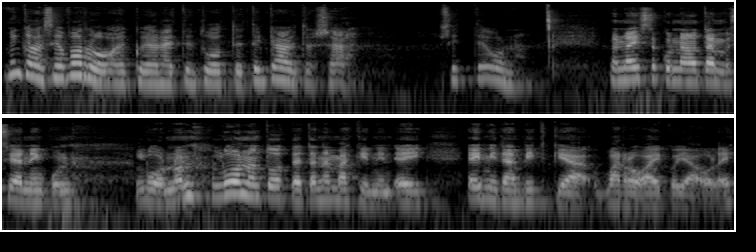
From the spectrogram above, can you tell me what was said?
minkälaisia varoaikoja näiden tuotteiden käytössä sitten on? No näissä, kun nämä on tämmöisiä niin kuin luonnon, luonnontuotteita nämäkin, niin ei, ei mitään pitkiä varoaikoja ole.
